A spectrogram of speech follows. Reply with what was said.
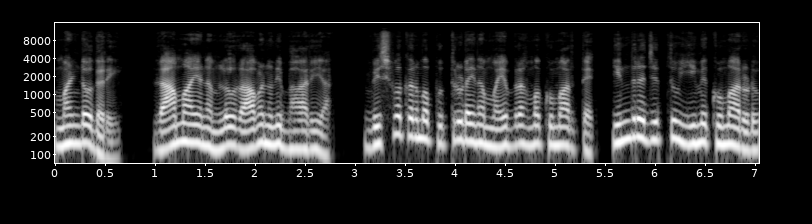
మండోదరి రామాయణంలో రావణుని భార్య. విశ్వకర్మ పుత్రుడైన మయబ్రహ్మ కుమార్తె ఇంద్రజిత్తు ఈమె కుమారుడు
